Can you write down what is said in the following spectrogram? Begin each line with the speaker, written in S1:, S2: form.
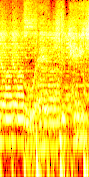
S1: breaking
